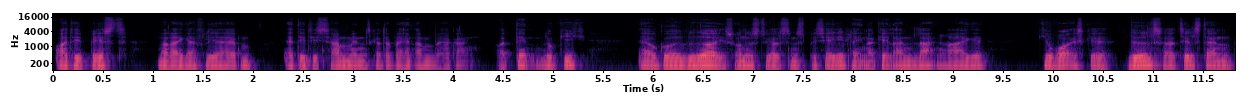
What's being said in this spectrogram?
og at det er bedst, når der ikke er flere af dem, at det er de samme mennesker, der behandler dem hver gang. Og den logik er jo gået videre i Sundhedsstyrelsens specialeplan og gælder en lang række kirurgiske ledelser og tilstanden,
